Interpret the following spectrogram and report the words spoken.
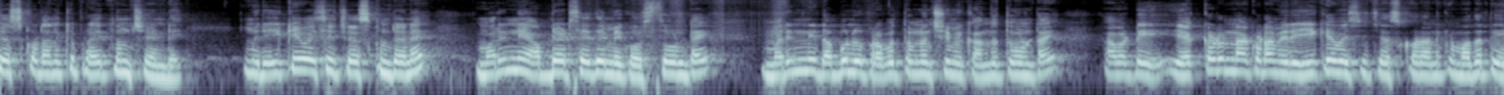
చేసుకోవడానికి ప్రయత్నం చేయండి. మీరు ఈకేవైసీ చేసుకుంటేనే మరిన్ని అప్డేట్స్ అయితే మీకు వస్తూ ఉంటాయి. మరిన్ని డబ్బులు ప్రభుత్వం నుంచి మీకు అందుతూ ఉంటాయి. కాబట్టి ఎక్కడున్నా కూడా మీరు ఈకేవైసీ చేసుకోవడానికి మొదటి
